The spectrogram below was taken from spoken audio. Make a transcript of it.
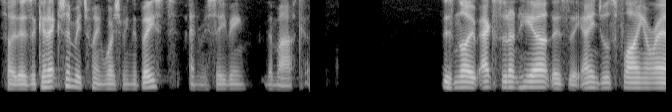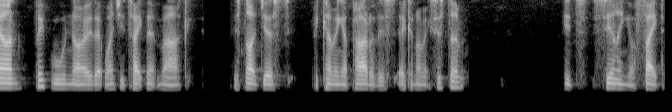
So there's a connection between worshipping the beast and receiving the mark. There's no accident here. There's the angels flying around. People will know that once you take that mark, it's not just becoming a part of this economic system, it's sealing your fate.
